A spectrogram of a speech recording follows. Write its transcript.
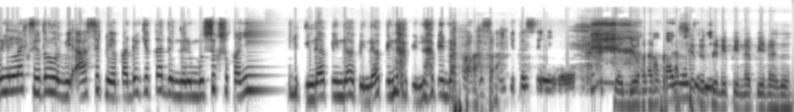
relax itu lebih asik daripada kita dengerin musik sukanya dipindah-pindah pindah-pindah pindah-pindah aku kayak gitu sih. Kayak jualan kaset itu dipindah-pindah tuh.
